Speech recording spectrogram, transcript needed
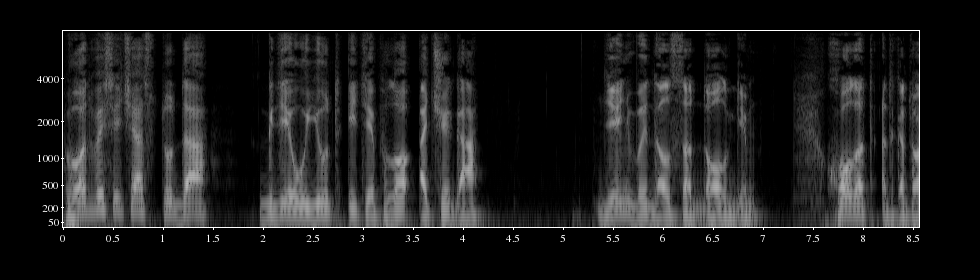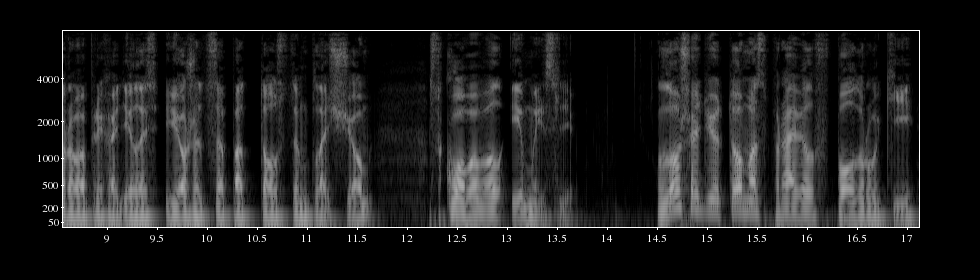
Вот бы сейчас туда, где уют и тепло очага. День выдался долгим. Холод, от которого приходилось ежиться под толстым плащом, сковывал и мысли. Лошадью Томас правил в пол руки,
